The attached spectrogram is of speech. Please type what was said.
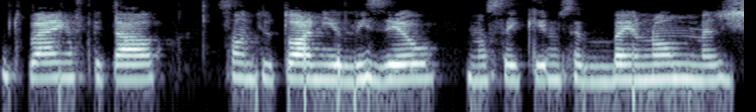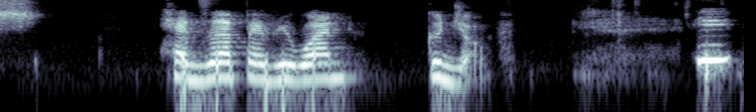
muito bem, hospital São Teutónio Viseu, não sei que, não sei bem o nome, mas heads up everyone, good job. E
